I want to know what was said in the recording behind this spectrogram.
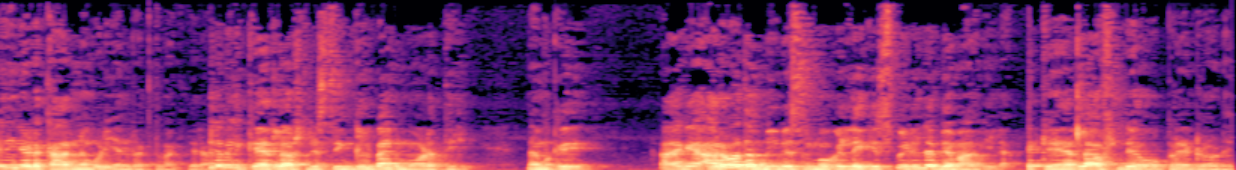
ഇതിനുള്ള കാരണം കൂടി ഞാൻ വ്യക്തമാക്കി തരാം. നിലവിൽ കേരള ഓപ്ഷന്റെ സിംഗിൾ ബാൻഡ് മോഡത്തിൽ നമുക്ക് ആകെ അറുപത് എം ബി എസിന് മുകളിലേക്ക് സ്പീഡ് ലഭ്യമാകില്ല. കേരള ഓഫിന്റെ ഓപ്പറേറ്ററോട്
